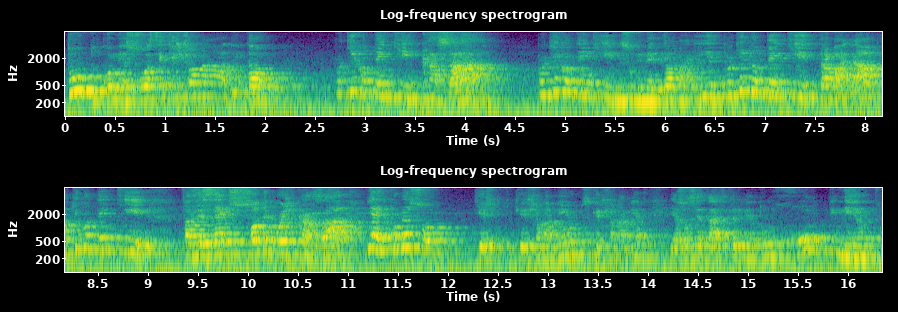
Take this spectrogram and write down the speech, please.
tudo começou a ser questionado. Então, por que, que eu tenho que casar? Por que, que, eu tenho que me submeter ao marido? Por que, que eu tenho que trabalhar? Por que, eu tenho que fazer sexo só depois de casar? E aí começou questionamentos, questionamentos, e a sociedade experimentou um rompimento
